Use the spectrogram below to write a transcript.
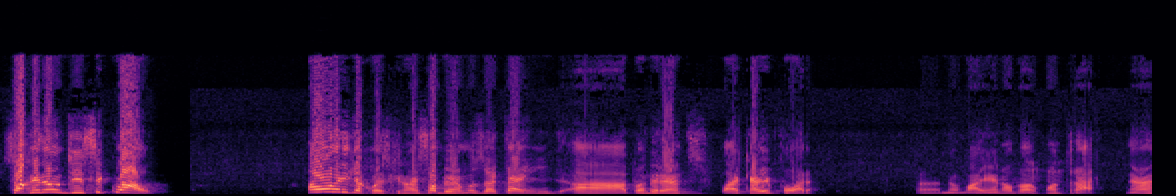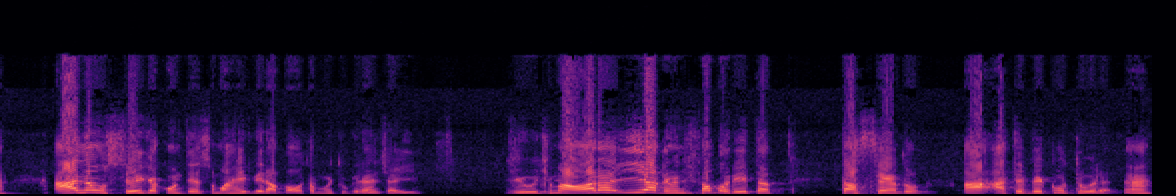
Só que não disse qual. A única coisa que nós sabemos é que a, a Bandeirantes vai cair fora. Uh, não vai renovar o contrato. Né? A não ser que aconteça uma reviravolta muito grande aí de última hora e a grande favorita está sendo a, a TV Cultura. Né?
